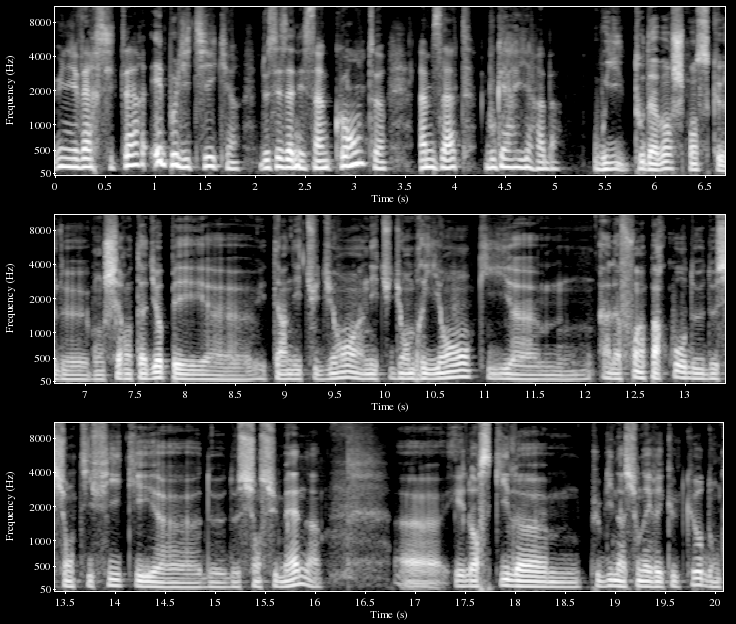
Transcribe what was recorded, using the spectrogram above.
universitaire et politique de ces années 50, Hamzat Bougari Yaraba oui, tout d'abord, je pense que le bon, est, euh, était un étudiant, un étudiant brillant qui a euh, à la fois un parcours de, scientifique et euh, de, sciences humaines. Et lorsqu'il publie Nation d'agriculture, donc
